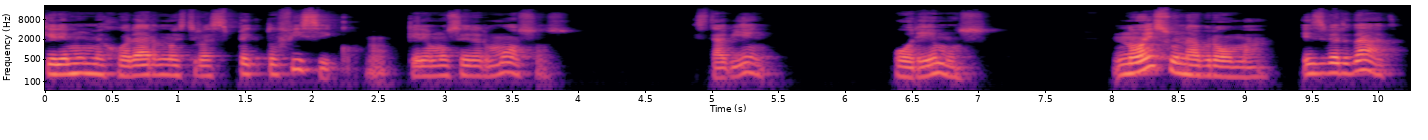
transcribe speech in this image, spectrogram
queremos mejorar nuestro aspecto físico. Queremos ser hermosos. Está bien. Oremos. No es una broma, es verdad.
